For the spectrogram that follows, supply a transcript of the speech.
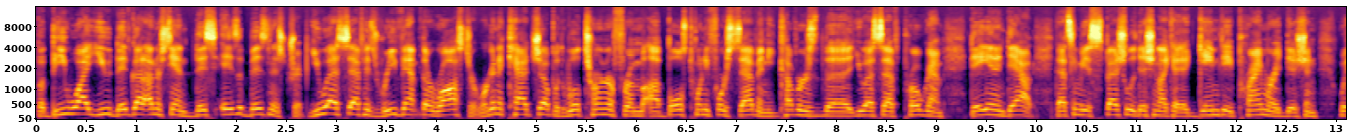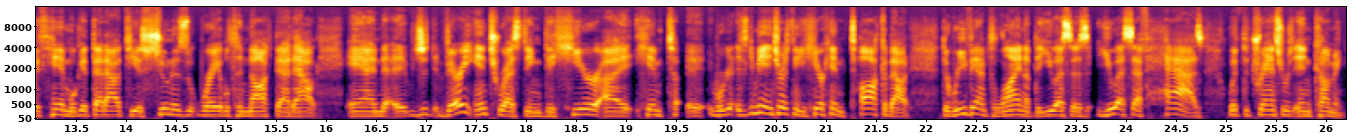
but BYU, they've got to understand this is a business trip. USF has revamped their roster. We're going to catch up with Will Turner from uh, Bulls 24 7. He covers the USF program day in and day out. That's going to be a special edition, like a game day primer edition with him. We'll get that out to you as soon as we're able to knock that out. And it was just very interesting to hear uh, him. T- uh, it's going to be interesting to hear him talk about the revamped lineup that USF has with the transfers incoming.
